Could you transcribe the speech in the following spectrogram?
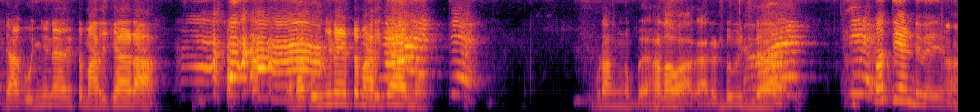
ഇതാ കുഞ്ഞിനെ ഇട്ട് മറിക്കാടാ. എടാ കുഞ്ഞിനെ ഇട്ട് മറിക്കാന്ന്. ഇവിടെ അങ്ങ് ബഹളവാ കരണ്ടും ഇല്ല. മുപ്പത്തിരണ്ട് പേര്. ആ.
